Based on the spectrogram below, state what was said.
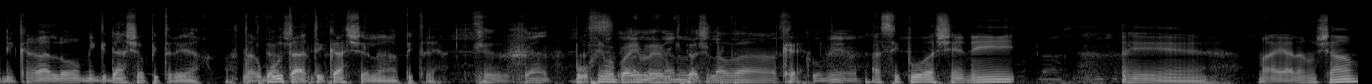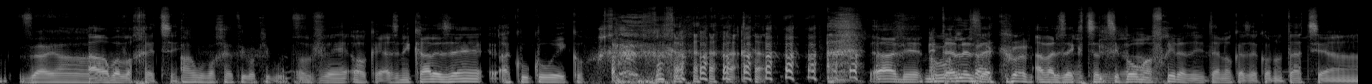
נקרא לו מקדש הפטריה. התרבות הפטריה. העתיקה של הפטריה. כן. כן. ברוכים הבאים הגענו למקדש לשלב כן. הסיפור השני, מה היה לנו שם? זה היה ארבע וחצי. ארבע וחצי בקיבוץ. ואוקיי, אז נקרא לזה הקוקוריקו. לא, ניתן לזה. אבל זה קצת אוקיי, סיפור אה. מפחיד, אז ניתן לו כזה קונוטציה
